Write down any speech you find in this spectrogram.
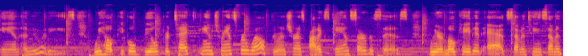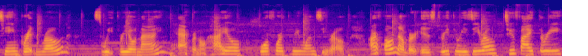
and annuities. We help people build, protect, and transfer wealth through insurance products and services. We are located at 1717 Brittain Road, Suite 309, Akron, Ohio 44310. Our phone number is 330 253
